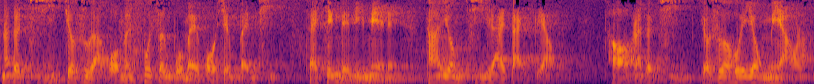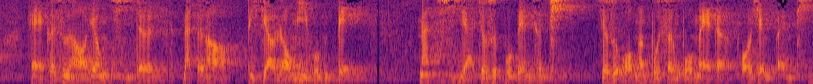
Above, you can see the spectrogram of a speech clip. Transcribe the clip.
那个极就是啊，我们不生不灭佛性本体，在经典里面呢，它用极来代表。哦，那个极有时候会用妙了，哎，可是哦，用极的那个哈比较容易分辨。那极啊，就是不变之体，就是我们不生不灭的佛性本体。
